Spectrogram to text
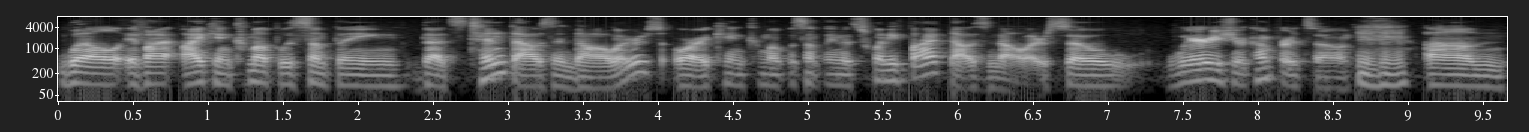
Well, if I, I can come up with something that's ten thousand dollars, or I can come up with something that's twenty five thousand dollars. So where is your comfort zone? Mm-hmm. um,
